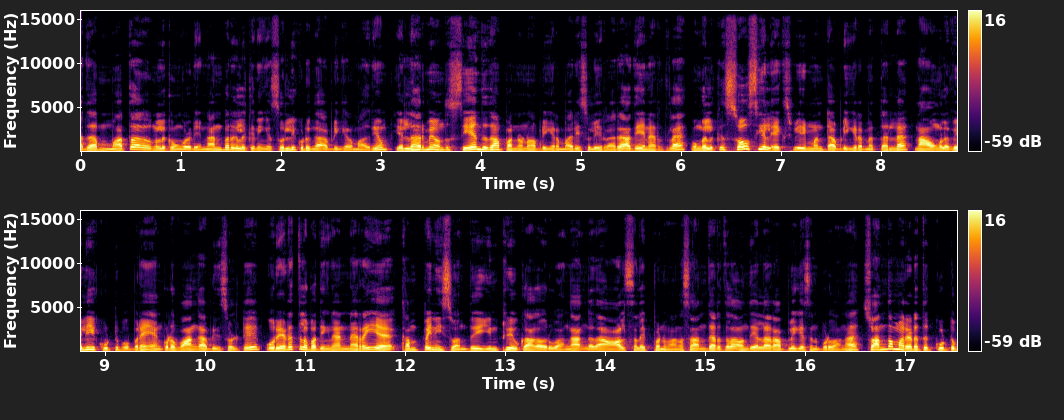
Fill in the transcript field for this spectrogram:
அதை மற்றவங்களுக்கு உங்களுடைய நண்பர்கள் நண்பர்களுக்கு நீங்க சொல்லிக் கொடுங்க அப்படிங்கிற மாதிரியும் எல்லாருமே வந்து சேர்ந்து தான் பண்ணணும் அப்படிங்கிற மாதிரி சொல்லிடுறாரு. அதே நேரத்தில் உங்களுக்கு சோசியல் எக்ஸ்பெரிமெண்ட் அப்படிங்கிற மெத்தடில் நான் உங்களை வெளியே கூட்டு போறேன் என் கூட வாங்க அப்படின்னு சொல்லிட்டு ஒரு இடத்துல பார்த்தீங்கன்னா நிறைய கம்பெனிஸ் வந்து இன்டர்வியூக்காக வருவாங்க. அங்கே தான் ஆள் செலக்ட் பண்ணுவாங்க. ஸோ அந்த இடத்துல வந்து எல்லாரும் அப்ளிகேஷன் போடுவாங்க. ஸோ அந்த மாதிரி இடத்துக்கு கூட்டு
